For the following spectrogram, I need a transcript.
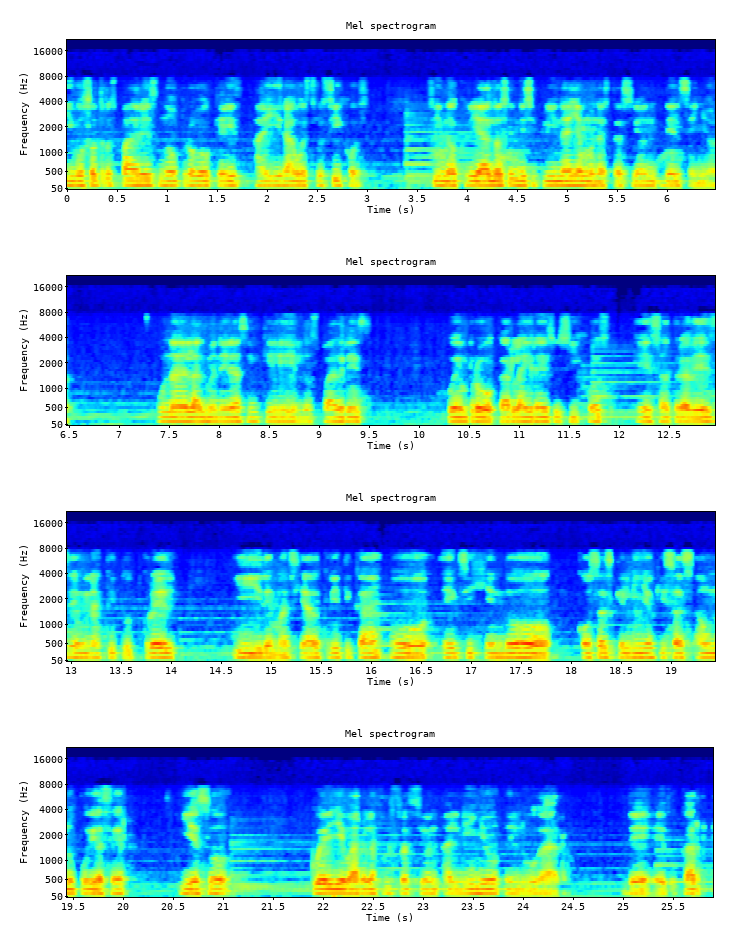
Y vosotros padres no provoquéis a ir a vuestros hijos, sino criadlos en disciplina y amonestación del Señor. Una de las maneras en que los padres pueden provocar la ira de sus hijos es a través de una actitud cruel y demasiado crítica o exigiendo cosas que el niño quizás aún no podía hacer y eso puede llevar a la frustración al niño en lugar de educarlo.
